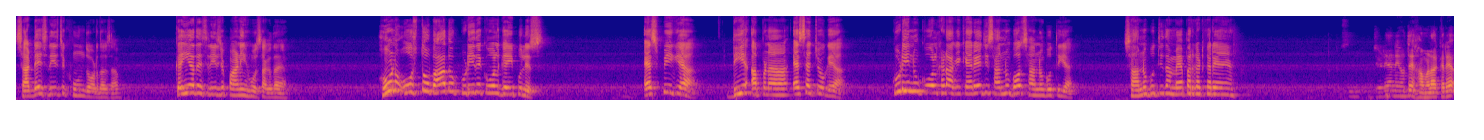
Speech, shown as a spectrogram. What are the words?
ਸਾਡੇ ਸਰੀਰ 'ਚ ਖੂਨ ਦੌੜਦਾ ਸਭ। ਕਈਆਂ ਦੇ ਸਰੀਰ 'ਚ ਪਾਣੀ ਹੋ ਸਕਦਾ ਆ। ਹੁਣ ਉਸ ਤੋਂ ਬਾਅਦ ਉਹ ਕੁੜੀ ਦੇ ਕੋਲ ਗਈ ਪੁਲਿਸ। ਐਸਪੀ ਗਿਆ ਡੀ ਆਪਣਾ ਐਸਐਚਓ ਗਿਆ। ਕੁੜੀ ਨੂੰ ਕੋਲ ਖੜਾ ਕੇ ਕਹਿ ਰਹੇ ਜੀ ਸਾਨੂੰ ਬਹੁਤ ਸਾਨੂਭੂਤੀ ਹੈ। ਸਾਨੂਭੂਤੀ ਤਾਂ ਮੈਂ ਪ੍ਰਗਟ ਕਰ ਰਿਹਾ ਆ ਜਿਹੜਿਆਂ ਨੇ ਉਹ ਤੇ ਹਮਲਾ ਕਰਿਆ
